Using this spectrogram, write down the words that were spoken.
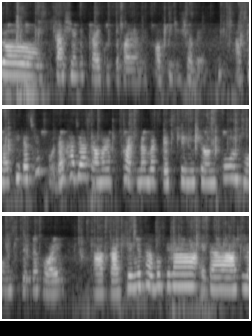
সো কাশিয়াকে ট্রাই করতে পারেন অফিস হিসাবে। আচ্ছা ঠিক আছে, দেখা যাক আমার থার্ড নাম্বার ডেস্টিনেশন কোন হোমস্টেতে হয়, আর কাশিয়াঙ্গে থাকব কিনা, এটা আসলে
